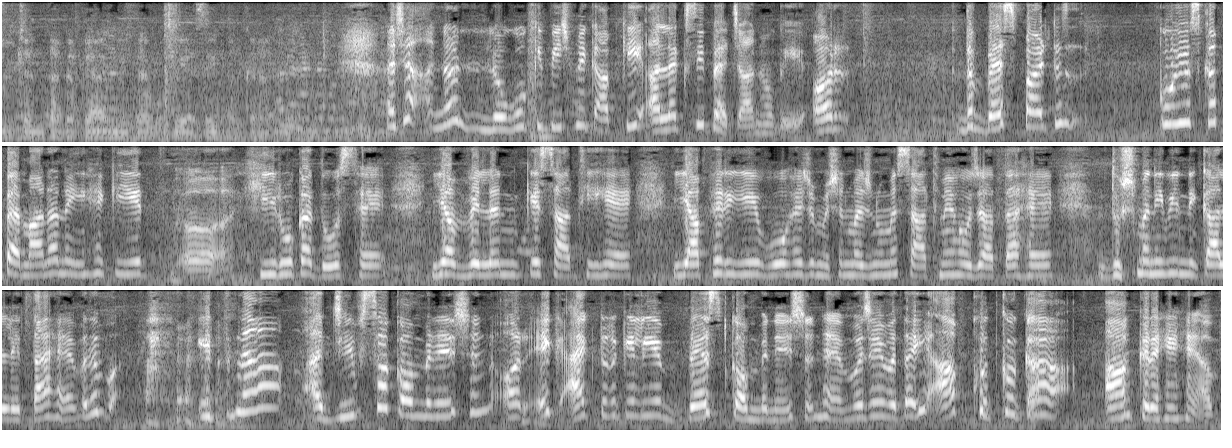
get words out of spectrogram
जो जनता का प्यार मिल रहा है वो भी ऐसे ही बरकरार रहे अच्छा ना लोगों के बीच में आपकी अलग सी पहचान हो गई और द बेस्ट पार्ट कोई उसका पैमाना नहीं है कि ये अ, हीरो का दोस्त है या विलन के साथी है या फिर ये वो है जो मिशन मजनू में साथ में हो जाता है दुश्मनी भी निकाल लेता है। मतलब इतना अजीब सा कॉम्बिनेशन और एक एक्टर के लिए बेस्ट कॉम्बिनेशन है। मुझे बताइए आप खुद को कहाँ आंक रहे हैं अब?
